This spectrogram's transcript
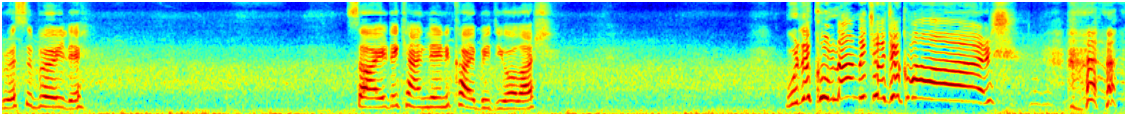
Burası böyle. Sahilde kendilerini kaybediyorlar. Burada kumdan bir çocuk var.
